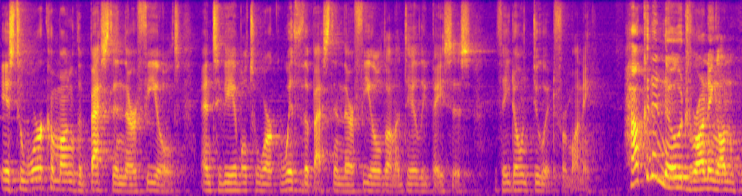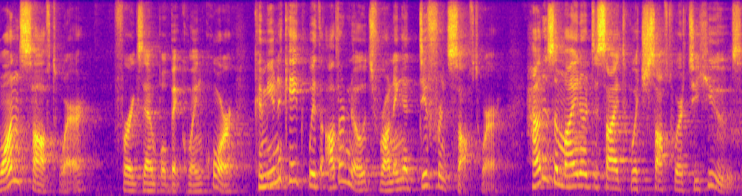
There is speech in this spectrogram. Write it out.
is to work among the best in their field and to be able to work with the best in their field on a daily basis. They don't do it for money. How can a node running on one software for example, Bitcoin Core, communicate with other nodes running a different software? How does a miner decide which software to use?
